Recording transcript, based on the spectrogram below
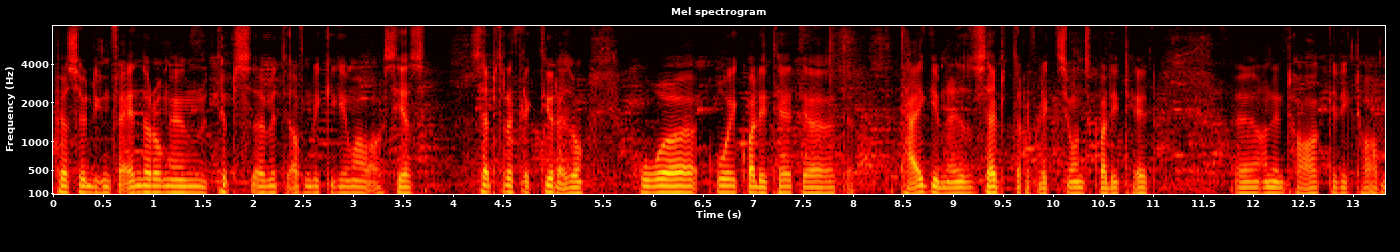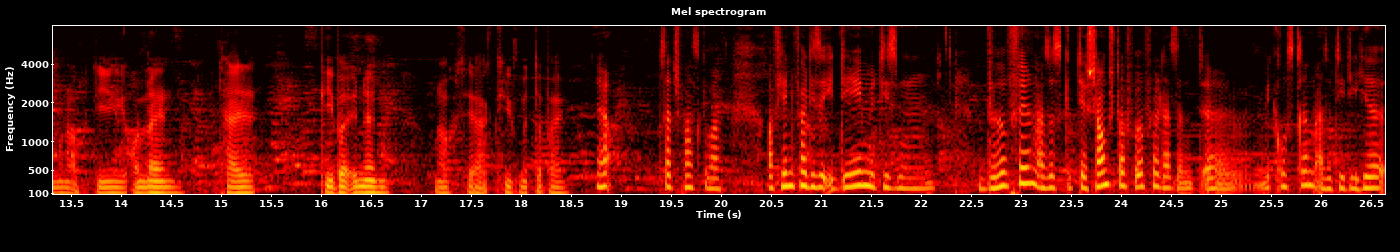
persönlichen Veränderungen, Tipps äh, mit auf den Weg gegeben haben, auch sehr selbstreflektiert, also hohe, hohe Qualität der, der, der Teilgebenden, also Selbstreflexionsqualität äh, an den Tag gelegt haben und auch die Online-TeilgeberInnen auch sehr aktiv mit dabei. Es hat Spaß gemacht. Auf jeden Fall diese Idee mit diesen Würfeln. Also es gibt hier Schaumstoffwürfel, da sind äh, Mikros drin. Also die, die hier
